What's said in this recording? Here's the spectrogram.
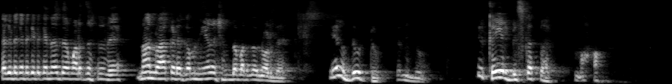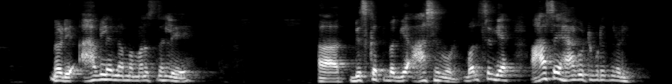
ಟಗ ಟಗ ಟಗ ಟಗ ಅಂತ ಮಾಡಿದ ತಕ್ಷಣ ನಾನು ಆ ಕಡೆ ಗಮನ ಏನೋ ಶಬ್ದ ಬರ್ತದೆ ನೋಡಿದೆ. ಏನು ದುಡ್ಡು, ಏನು ಕೈಯಲ್ಲಿ ಬಿಸ್ಕತ್ತು ಹಾಕಿ. ನೋಡಿ, ಆಗಲೇ ನಮ್ಮ ಮನಸ್ಸಿನಲ್ಲಿ, ಆ, ಬಿಸ್ಕತ್ ಬಗ್ಗೆ ಆಸೆ ನೋಡಿ ಮನಸ್ಸಿಗೆ ಆಸೆ ಹೇಗೆ ಹುಟ್ಟುಬಿಡುತ್ತೆ ನೋಡಿ.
